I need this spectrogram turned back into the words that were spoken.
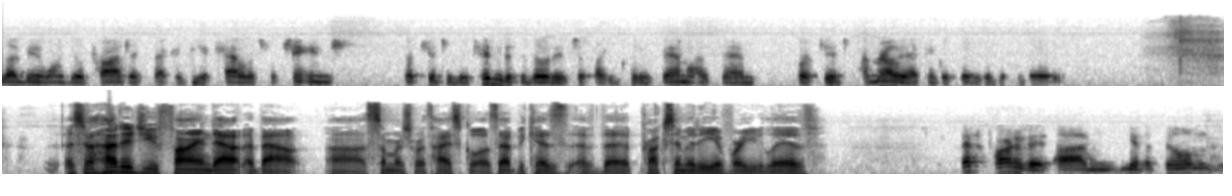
led me to want to do a project that could be a catalyst for change for kids with hidden disabilities, just like including Samuel has been for kids primarily, I think, with physical disabilities. So, how did you find out about uh, Somersworth High School? Is that because of the proximity of where you live? That's part of it. Um, yeah, the film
